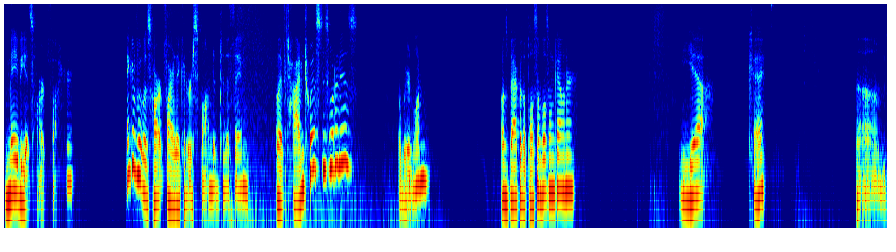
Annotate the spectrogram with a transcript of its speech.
Maybe it's Heartfire. I think if it was Heartfire, they could have responded to the thing. Well, they have Time Twist is what it is? A weird one. One's back with a plus one plus one counter. Yeah. Okay. Um,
